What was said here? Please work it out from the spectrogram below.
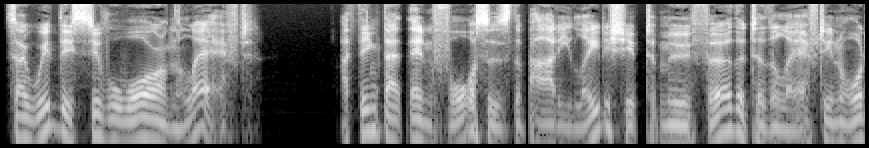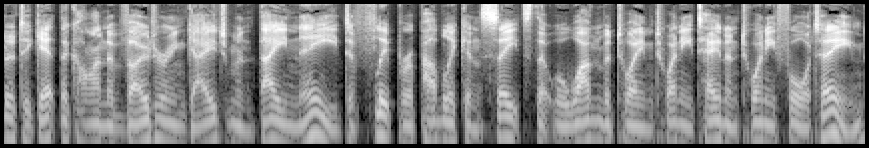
So, with this civil war on the left, I think that then forces the party leadership to move further to the left in order to get the kind of voter engagement they need to flip Republican seats that were won between 2010 and 2014.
